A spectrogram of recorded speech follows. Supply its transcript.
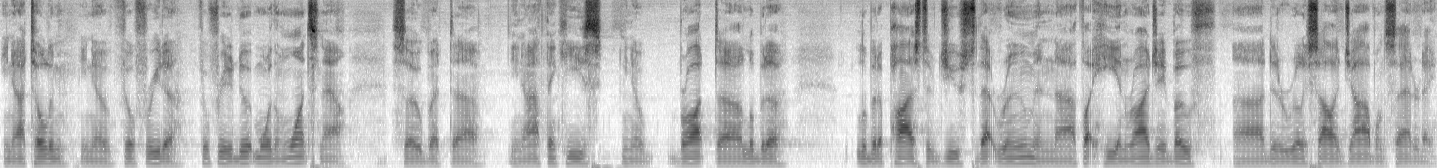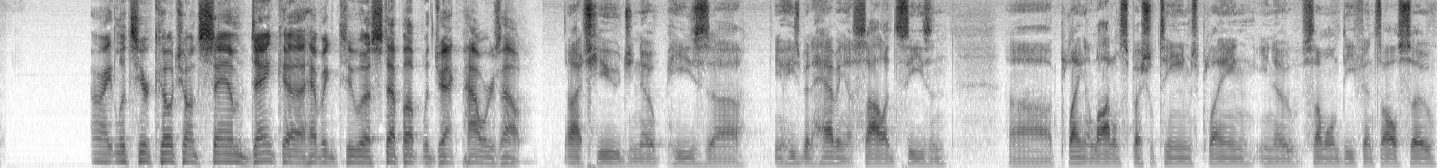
you know, I told him, you know, feel free to feel free to do it more than once now. So, but uh, you know, I think he's you know brought uh, a little bit of a little bit of positive juice to that room, and uh, I thought he and Rahjai both uh, did a really solid job on Saturday. All right, let's hear Coach on Sam Danka having to uh, step up with Jack Powers out. Oh, it's huge. You know, he's uh, you know he's been having a solid season, uh, playing a lot on special teams, playing you know some on defense also.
